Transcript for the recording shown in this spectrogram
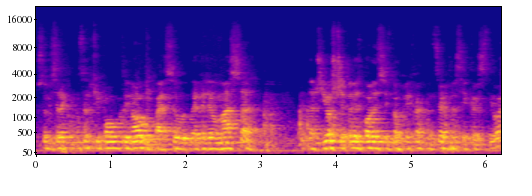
što bi se rekao, posledčki povukli nogu, pa je se, da kažemo, masa, znači još 14 porodica iz tog prihvatnog centra se krstila.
